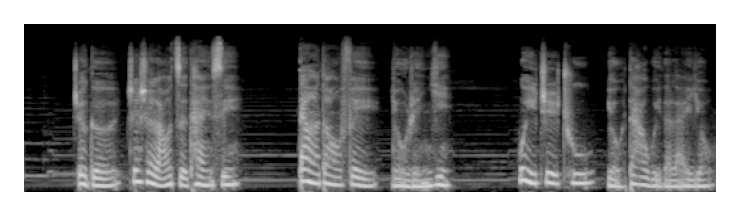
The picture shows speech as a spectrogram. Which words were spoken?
这个正是老子叹息：“大道废有仁义，未至出有大伪”的来由。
